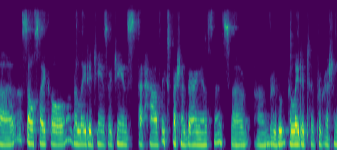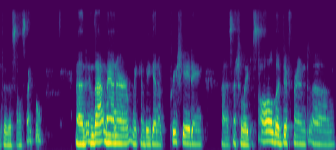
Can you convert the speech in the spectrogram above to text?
uh, cell cycle related genes or genes that have expression variance that's uh, um, related to progression through the cell cycle. And in that manner, we can begin appreciating uh, essentially just all the different um,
